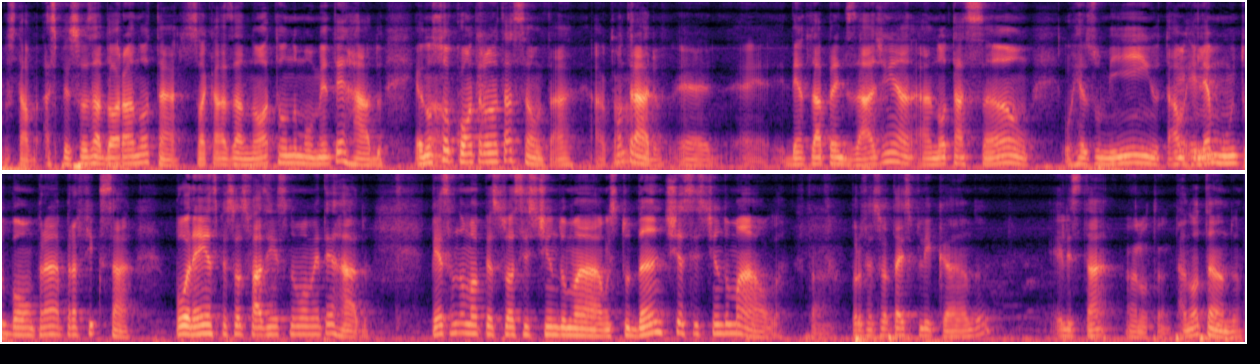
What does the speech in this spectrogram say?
Gustavo. As pessoas adoram anotar, só que elas anotam no momento errado. Eu não Ah. sou contra a anotação, tá? Ao contrário, é, é, dentro da aprendizagem, a, a anotação, o resuminho, tal, Uhum. ele é muito bom para fixar. Porém, as pessoas fazem isso no momento errado. Pensa numa pessoa assistindo uma, um estudante assistindo uma aula. Tá, O professor está explicando, ele está anotando. anotando.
